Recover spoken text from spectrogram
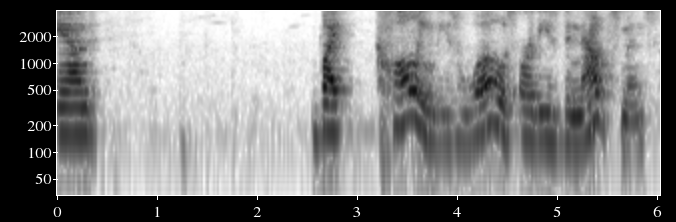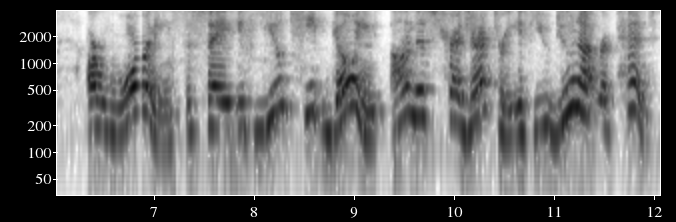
And by calling these woes or these denouncements are warnings to say if you keep going on this trajectory, if you do not repent,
